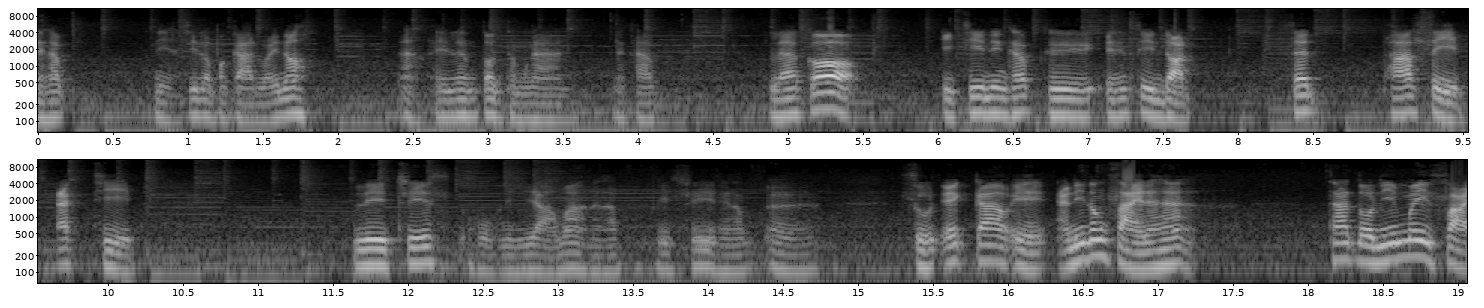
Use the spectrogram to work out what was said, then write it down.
นะครับ เนี่ยที่เราประกาศไว้เนาะอะให้เริ่มต้นทำงานนะครับ แล้วก็อีกทีหนึงครับคือ nc dot set passive active retrieve โอ้โหนี่ยาวมากนะครับ retrieve นะครับเออ 0x9a อันนี้ต้องใส่นะฮะ ถ้าตัวนี้ไม่ใส่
